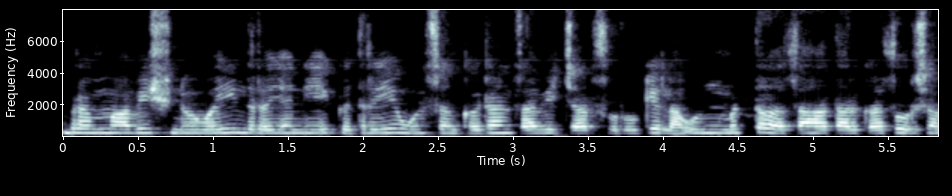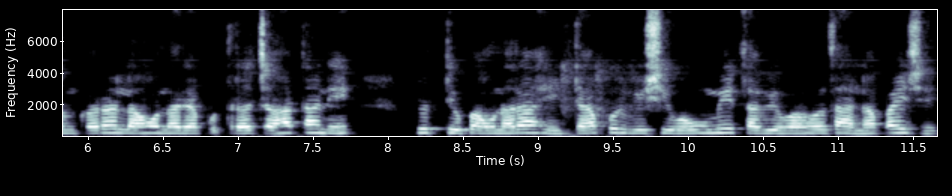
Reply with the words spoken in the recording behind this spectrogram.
ब्रह्मा, विष्णू व इंद्र यांनी एकत्र येऊन संकटांचा विचार सुरू केला. उन्मत्त असा हा तारकासुर शंकराला होणाऱ्या पुत्राच्या हाताने मृत्यू पावणार आहे. त्यापूर्वी शिव उमेचा विवाह झाला पाहिजे.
